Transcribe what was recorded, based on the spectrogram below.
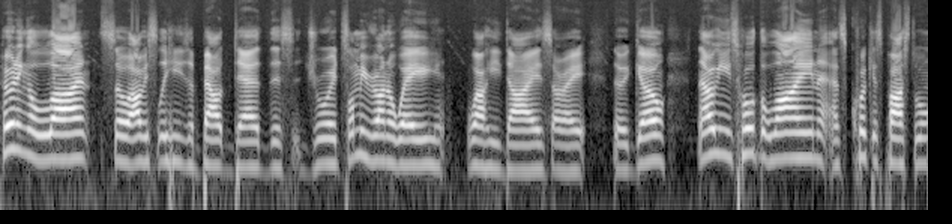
hurting a lot. So obviously he's about dead, this droid. So let me run away while he dies. Alright, there we go. Now we can just hold the line as quick as possible,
